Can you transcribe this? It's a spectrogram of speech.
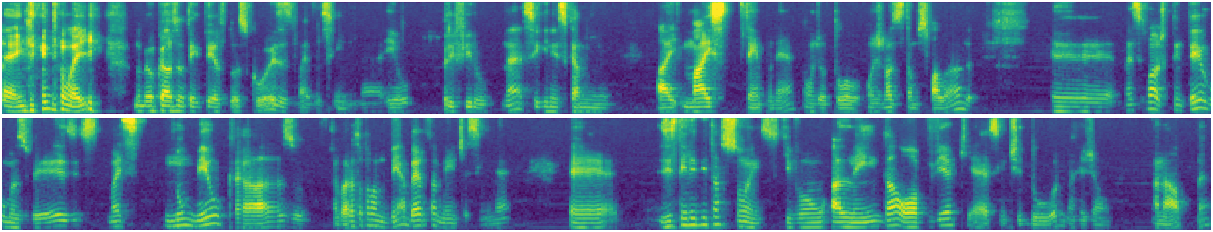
É, entendam aí. No meu caso, eu tentei as duas coisas, mas assim, né, eu prefiro né, seguir nesse caminho aí mais tempo, né? Onde eu tô, onde nós estamos falando. É, mas, lógico, tentei algumas vezes, mas no meu caso, agora eu tô falando bem abertamente, assim, né? É, existem limitações que vão além da óbvia, que é sentir dor na região anal, né?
